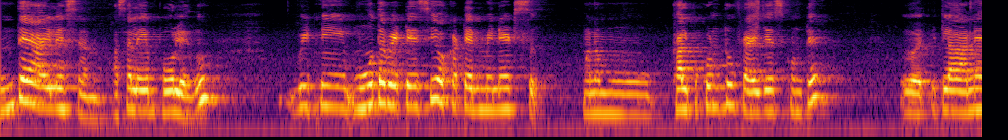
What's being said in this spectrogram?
ఇంతే ఆయిల్ వేసాను. అసలు ఏం పోలేదు. వీటిని మూత పెట్టేసి ఒక టెన్ మినిట్స్ మనము కలుపుకుంటూ ఫ్రై చేసుకుంటే ఇట్లా అనే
